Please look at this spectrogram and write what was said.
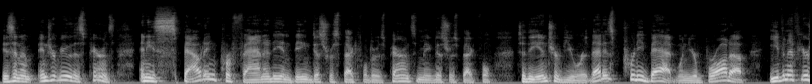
He's in an interview with his parents, and he's spouting profanity and being disrespectful to his parents and being disrespectful to the interviewer. That is pretty bad when you're brought up, even if you're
